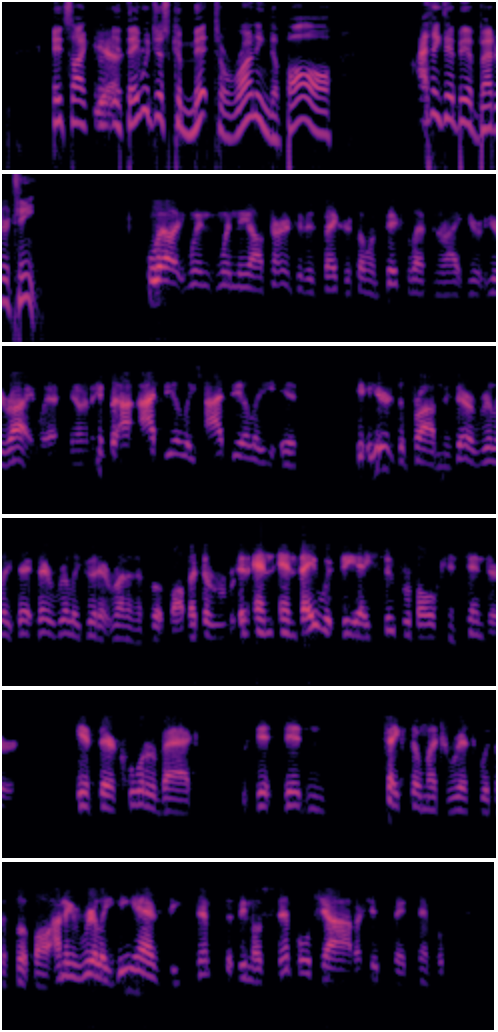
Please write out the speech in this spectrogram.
It's like yeah. if they would just commit to running the ball, I think they'd be a better team. Well, when when the alternative is Baker throwing picks left and right, you're you're right, Wes. You know what I mean. But ideally, ideally, if here's the problem: is they're really they're, they're really good at running the football, but the and and they would be a Super Bowl contender if their quarterback did, didn't take so much risk with the football. I mean, really, he has the simple, the most simple job. I should say simple,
